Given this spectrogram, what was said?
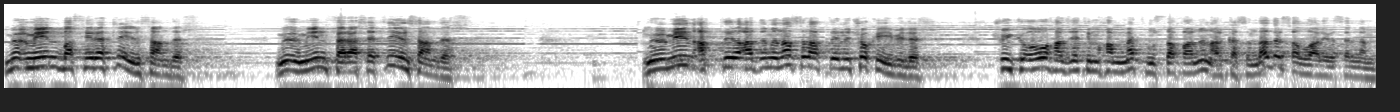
Mümin basiretli insandır. Mümin ferasetli insandır. Mümin attığı adımı nasıl attığını çok iyi bilir. Çünkü o Hz. Muhammed Mustafa'nın arkasındadır sallallahu aleyhi ve sellem.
